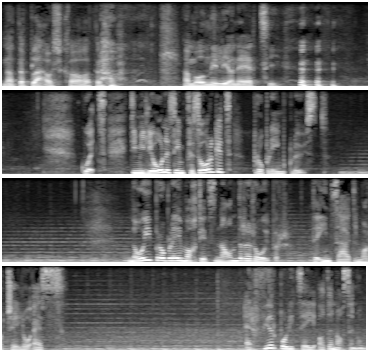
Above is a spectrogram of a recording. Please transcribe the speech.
noch den Applaus hatte, einmal Millionär zu sein. Gut, die Millionen sind versorgt, Problem gelöst. Neue Problem macht jetzt ein anderer Räuber, der Insider Marcello S. Er führt die Polizei an der Nase um.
